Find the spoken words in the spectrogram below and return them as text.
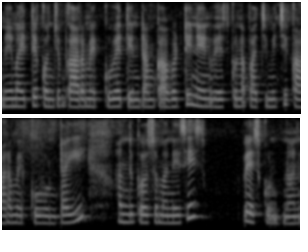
మేమైతే కొంచెం కారం ఎక్కువే తింటాం కాబట్టి నేను వేసుకున్న పచ్చిమిర్చి కారం ఎక్కువ ఉంటాయి. అందుకోసం అనేసి వేసుకుంటున్నాను.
